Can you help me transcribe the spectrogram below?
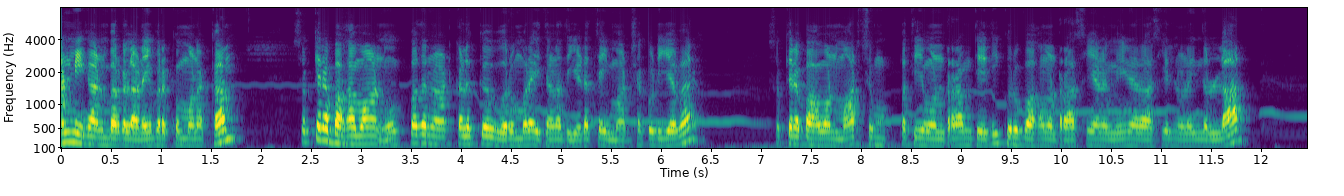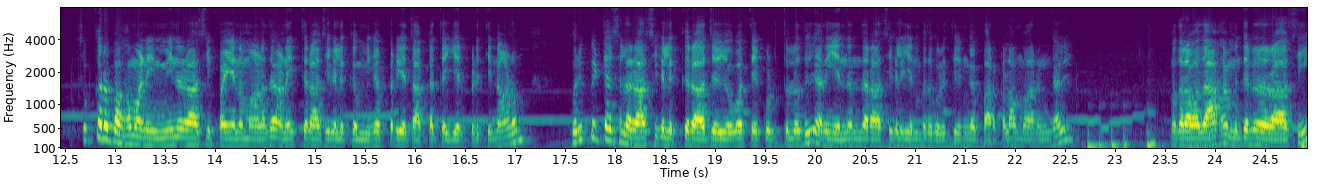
ஆன்மீக அன்பர்கள் அனைவருக்கும் வணக்கம். சுக்கிர பகவான் முப்பது நாட்களுக்கு ஒரு முறை தனது இடத்தை மாற்றக்கூடியவர். சுக்கிர பகவான் மார்ச் முப்பத்தி ஒன்றாம் தேதி குரு பகவான் ராசியான மீன ராசியில் நுழைந்துள்ளார். சுக்கர பகவானின் மீன ராசி பயணமானது அனைத்து ராசிகளுக்கும் மிகப்பெரிய தாக்கத்தை ஏற்படுத்தினாலும் குறிப்பிட்ட சில ராசிகளுக்கு ராஜயோகத்தை கொடுத்துள்ளது. அது எந்தெந்த ராசிகள் என்பது குறித்து இங்கே பார்க்கலாம். வாருங்கள். முதலாவதாக மிதுன ராசி.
